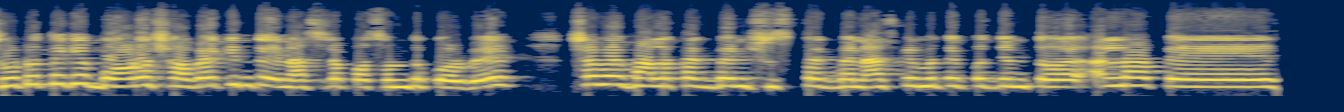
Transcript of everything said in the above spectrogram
ছোট থেকে বড় সবাই কিন্তু এই নাচটা পছন্দ করবে। সবাই ভালো থাকবেন, সুস্থ থাকবেন। আজকের মতো পর্যন্ত। আল্লাহ হাফেজ।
